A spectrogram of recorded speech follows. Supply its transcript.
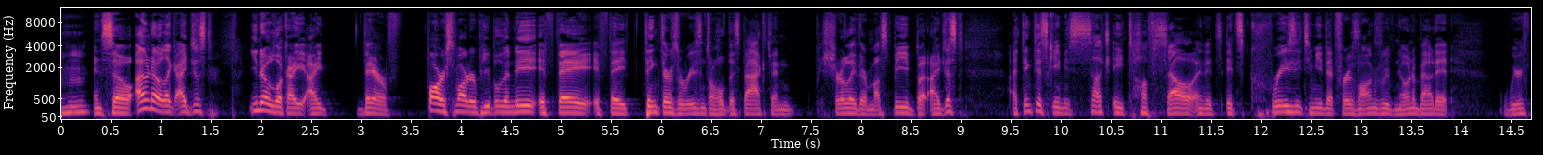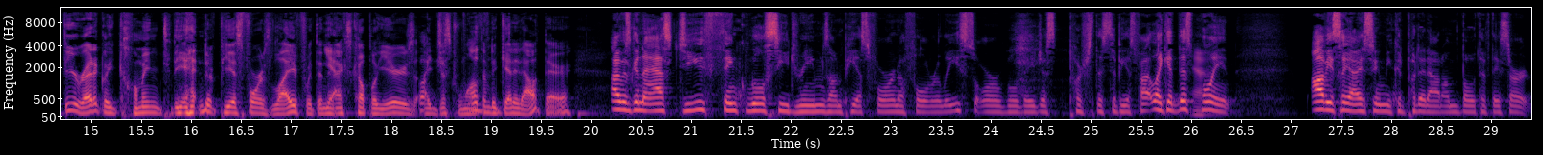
Mm-hmm. And so, I don't know, like, I just, you know, look, I, I, they are far smarter people than me. If they, if they think there's a reason to hold this back, then surely there must be. But I just, I think this game is such a tough sell, and it's it's crazy to me that for as long as we've known about it, we're theoretically coming to the end of PS4's life within Yeah. the next couple of years. I just want them to get it out there. I was going to ask, do you think we'll see Dreams on PS4 in a full release, or will they just push this to PS5? Like at this point, obviously, I assume you could put it out on both if they start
